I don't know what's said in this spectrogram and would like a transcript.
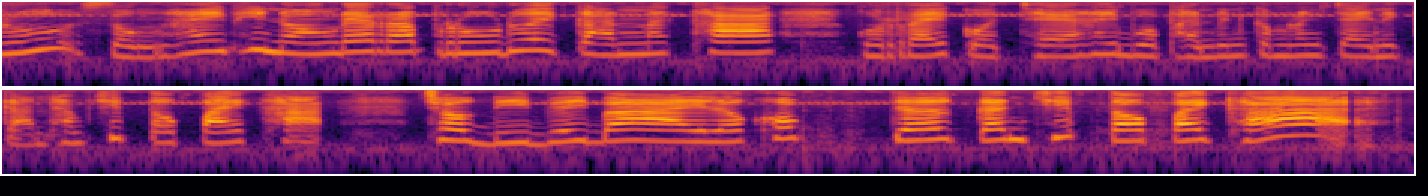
รู้ส่งให้พี่น้องได้รับรู้ด้วยกันนะคะ กดไลค์กดแชร์ให้บัวพันธุ์เป็นกำลังใจในการทำคลิปต่อไปค่ะ โชคดีบ๊ายบาย แล้วคบเจอกันคลิปต่อไปค่ะ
